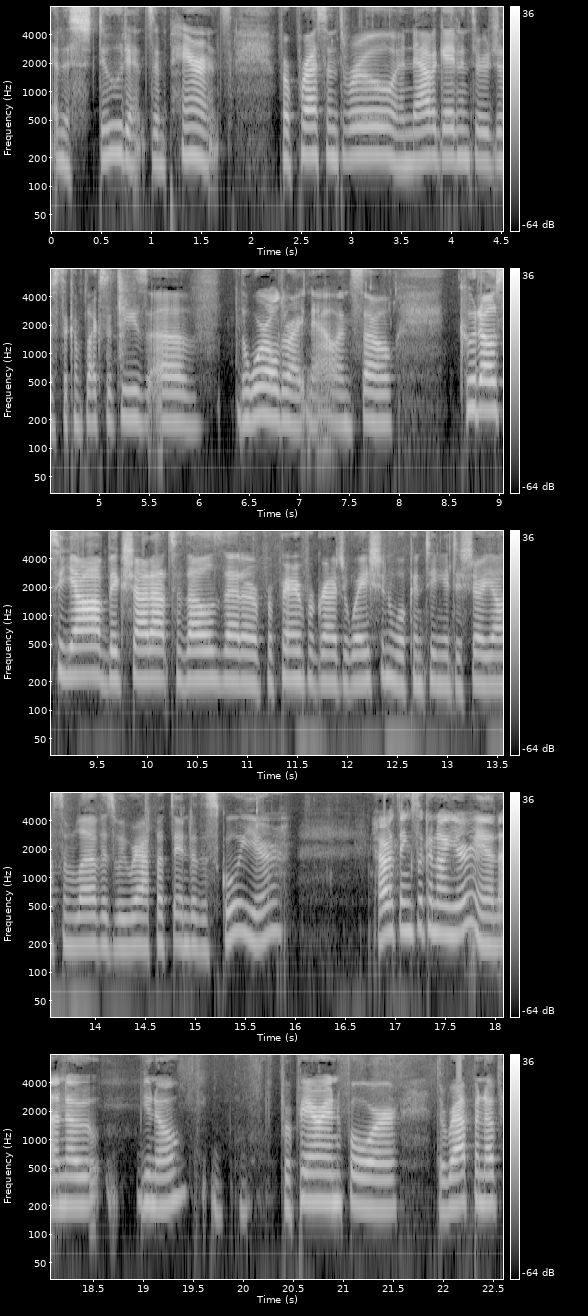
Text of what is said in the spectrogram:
and the students and parents for pressing through and navigating through just the complexities of the world right now. And so kudos to y'all. Big shout out to those that are preparing for graduation. We'll continue to show y'all some love as we wrap up the end of the school year. How are things looking on your end? I know, you know, preparing for the wrapping up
